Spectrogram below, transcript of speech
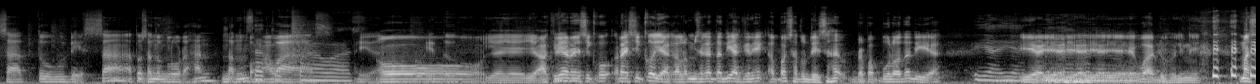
satu desa atau satu kelurahan satu Satu pengawas. pengawas. Iya. oh, Gitu. ya ya ya. Akhirnya resiko resiko ya kalau misalkan tadi akhirnya apa satu desa berapa pulau tadi ya? Iya, iya. Iya iya iya iya. iya. Waduh ini, Mas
